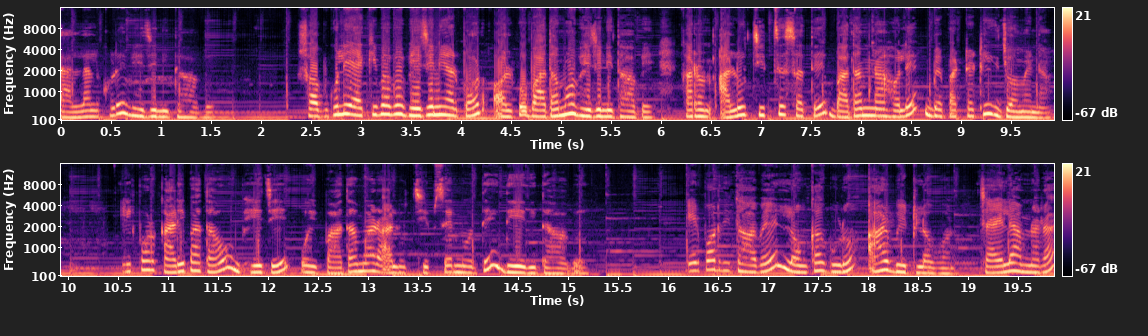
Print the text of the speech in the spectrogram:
লাল লাল করে ভেজে নিতে হবে। সবগুলি একইভাবে ভেজে নেওয়ার পর অল্প বাদামও ভেজে নিতে হবে, কারণ আলুর চিপসের সাথে বাদাম না হলে ব্যাপারটা ঠিক জমে না। এরপর কারি পাতাও ভেজে ওই বাদাম আর আলুর চিপসের মধ্যে দিয়ে দিতে হবে। এরপর দিতে হবে লঙ্কা গুঁড়ো আর বিট লবণ, চাইলে আপনারা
